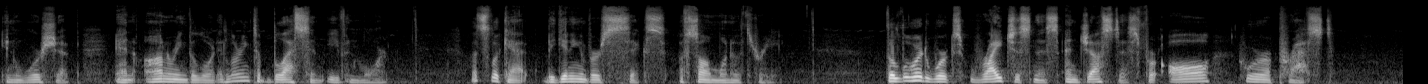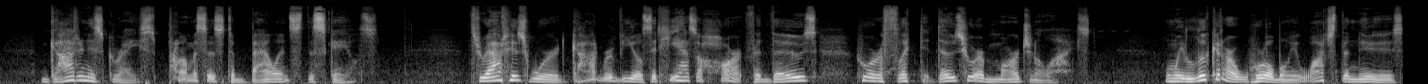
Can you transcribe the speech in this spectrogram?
in worship and honoring the Lord and learning to bless Him even more. Let's look at beginning in verse 6 of Psalm 103. The Lord works righteousness and justice for all who are oppressed. God, in His grace, promises to balance the scales. Throughout His Word, God reveals that He has a heart for those who are afflicted, those who are marginalized. When we look at our world, when we watch the news,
